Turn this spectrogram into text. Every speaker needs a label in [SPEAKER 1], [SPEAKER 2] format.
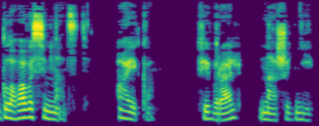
[SPEAKER 1] Глава 18. Айка. Февраль. Наши дни.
